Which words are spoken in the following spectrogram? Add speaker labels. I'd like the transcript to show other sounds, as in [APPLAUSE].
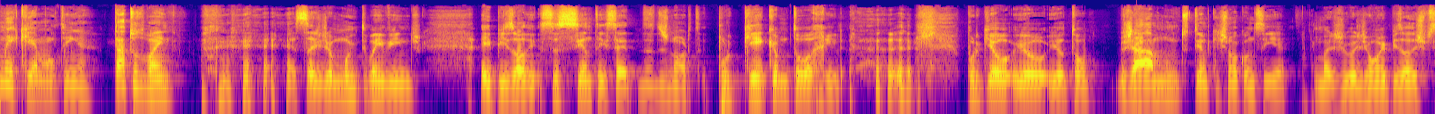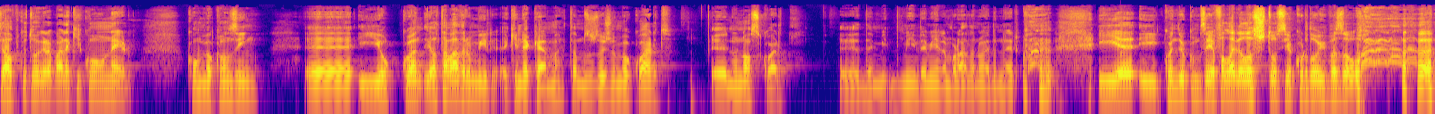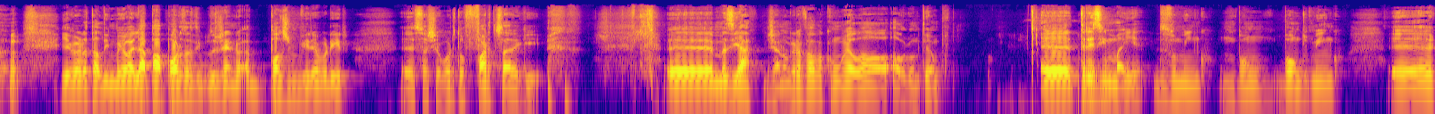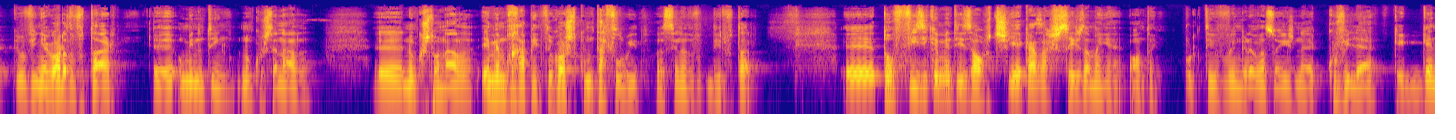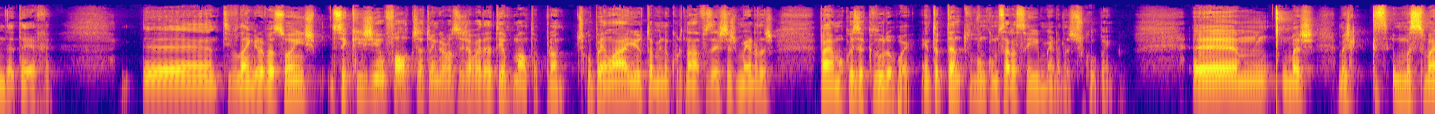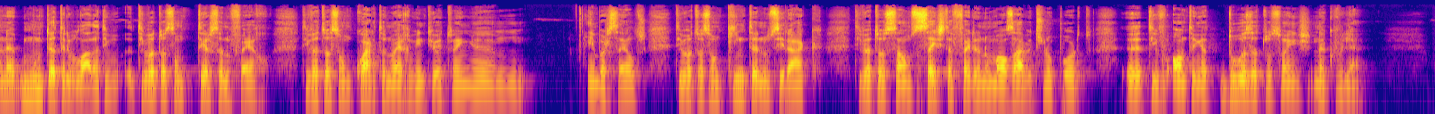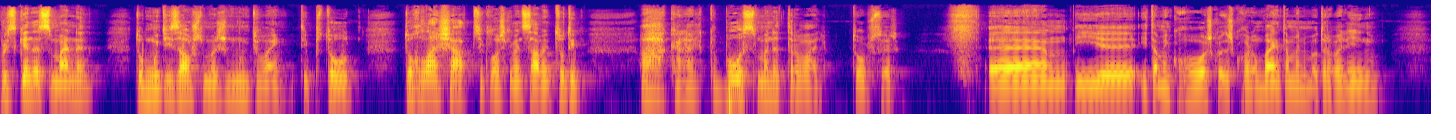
Speaker 1: Como é que é, maltinha? Está tudo bem? [LAUGHS] Sejam muito bem-vindos a episódio 67 de Desnorte. Porquê que eu me estou a rir? [LAUGHS] porque eu estou eu, já há muito tempo que isto não acontecia, mas hoje é um episódio especial porque eu estou a gravar aqui com o Nero, com o meu cãozinho. Uh, e eu, quando ele estava a dormir aqui na cama, estamos os dois no meu quarto, uh, no nosso quarto, da, de mim da minha namorada, não é do Nero. [LAUGHS] e, e quando eu comecei a falar, ele assustou-se, acordou e vazou. [LAUGHS] e agora está ali meio a olhar para a porta, tipo do género: ah, podes-me vir abrir? Só favor, estou farto de estar aqui. [LAUGHS] mas já, já não gravava com ele há, algum tempo. Três e meia de domingo, um bom, bom domingo. Vim agora de votar. Um minutinho, não custa nada. Não custou nada. É mesmo rápido. Eu gosto como está fluido a cena de, de ir votar. Estou uh, fisicamente exausto. Cheguei a casa às 6 da manhã ontem, porque estive em gravações na Covilhã, que é grande terra. Uh, estive lá em gravações. Sei que eu falo que já estou em gravações já vai dar tempo, malta. Pronto, desculpem lá, eu também não curto nada a fazer estas merdas. Pá, é uma coisa que dura, bué. Entretanto, vão começar a sair merdas, desculpem. Um, mas, mas uma semana muito atribulada. Tive, tive atuação terça no Ferro, tive atuação quarta no R28 em, um, em Barcelos, tive atuação quinta no Sirac, tive atuação sexta-feira no Maus Hábitos no Porto, uh, tive ontem duas atuações na Covilhã. Por isso, grande semana, estou muito exausto, mas muito bem. Tipo, estou, estou relaxado psicologicamente, sabem? Estou tipo, ah caralho, que boa semana de trabalho. Estou a perceber. Um, e, eh, e também correu, as coisas correram bem, também no meu trabalhinho,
